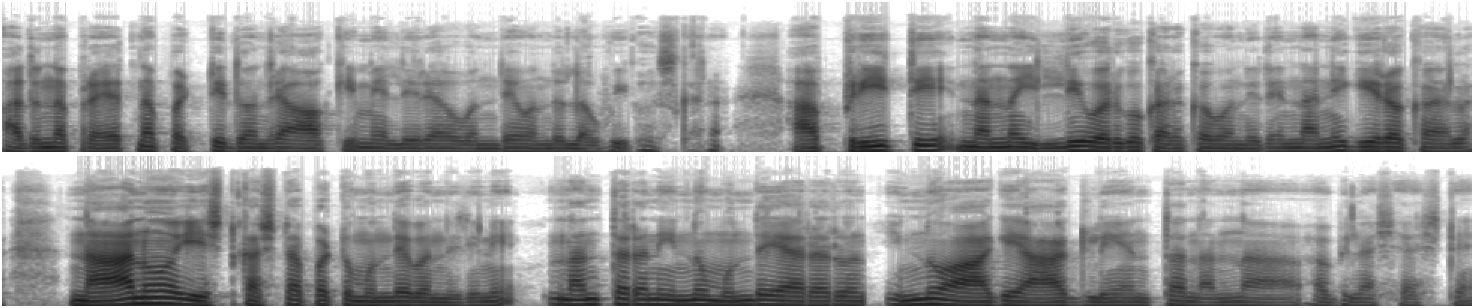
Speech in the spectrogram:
ಅದನ್ನು ಪ್ರಯತ್ನ ಪಟ್ಟಿದ್ದು ಅಂದರೆ ಹಾಕಿ ಮೇಲಿರೋ ಒಂದೇ ಒಂದು ಲವ್ವಿಗೋಸ್ಕರ ಆ ಪ್ರೀತಿ ನನ್ನ ಇಲ್ಲಿವರೆಗೂ ಕರ್ಕೊಬಂದಿದೆ ನನಗಿರೋ ಕಾಲ, ನಾನು ಎಷ್ಟು ಕಷ್ಟಪಟ್ಟು ಮುಂದೆ ಬಂದಿದ್ದೀನಿ. ನಂತರನೇ ಇನ್ನೂ ಮುಂದೆ ಯಾರು ಇನ್ನೂ ಹಾಗೆ ಆಗಲಿ ಅಂತ ನನ್ನ ಅಭಿಲಾಷೆ ಅಷ್ಟೇ.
